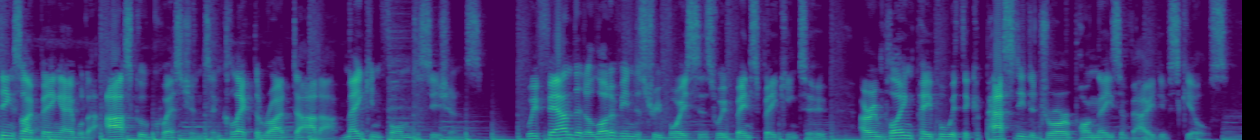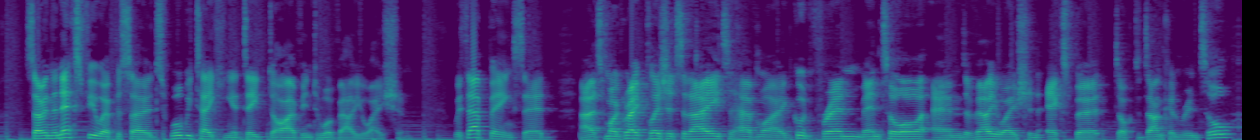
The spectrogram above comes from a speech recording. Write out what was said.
Things like being able to ask good questions and collect the right data, make informed decisions. We've found that a lot of industry voices we've been speaking to are employing people with the capacity to draw upon these evaluative skills. So, in the next few episodes, we'll be taking a deep dive into evaluation. With that being said, uh, it's my great pleasure today to have my good friend, mentor, and evaluation expert, Dr. Duncan Rintoul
